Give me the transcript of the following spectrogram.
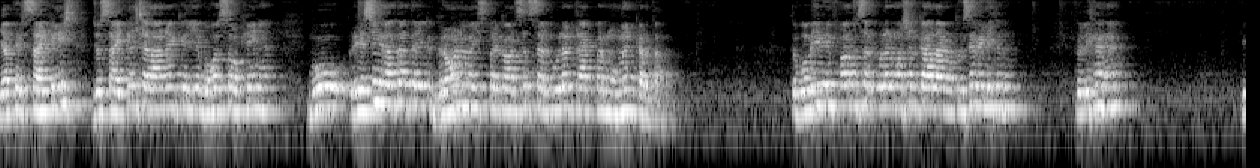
या फिर साइकिलिस्ट जो साइकिल चलाने के लिए बहुत शौकीन है, वो रेसिंग रहता है तो एक ग्राउंड में इस प्रकार से सर्कुलर ट्रैक पर मूवमेंट करता है। तो वो भी यूनिफॉर्म सर्कुलर मोशन कहलाएगा तो उसे भी लिख दो। तो लिखेंगे कि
